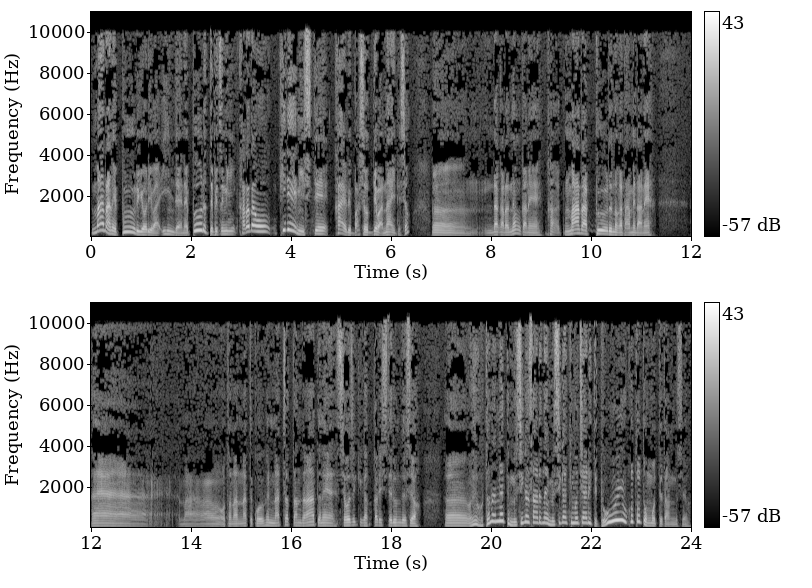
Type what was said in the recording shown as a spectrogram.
まだね、プールよりはいいんだよね。プールって別に体を綺麗にして帰る場所ではないでしょうん。だからなんかね、かまだプールのがダメだね。え、まあ、大人になってこういう風になっちゃったんだなってね、正直がっかりしてるんですよ。うん、え、大人になって虫が触れない、虫が気持ち悪いってどういうことと思ってたんですよ。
